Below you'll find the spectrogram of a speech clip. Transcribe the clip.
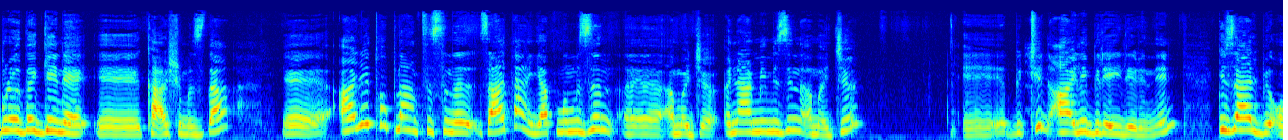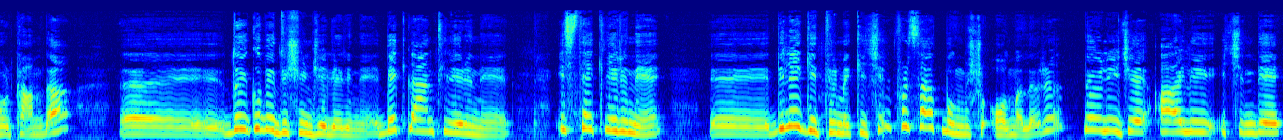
burada gene e, karşımızda. E, aile toplantısını zaten yapmamızın e, amacı, önermemizin amacı e, bütün aile bireylerinin güzel bir ortamda e, duygu ve düşüncelerini, beklentilerini, isteklerini e, dile getirmek için fırsat bulmuş olmaları, böylece aile içinde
